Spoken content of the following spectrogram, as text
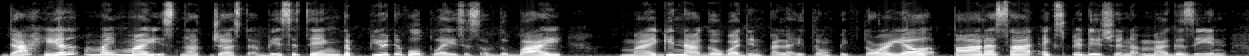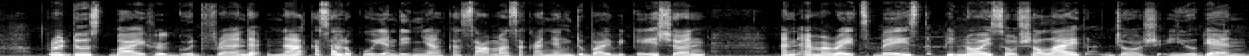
Dahil may May is not just visiting the beautiful places of Dubai, may ginagawa din pala itong pictorial para sa Expedition magazine produced by her good friend na kasalukuyan din niyang kasama sa kanyang Dubai vacation, an Emirates-based Pinoy socialite Josh Eugen.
